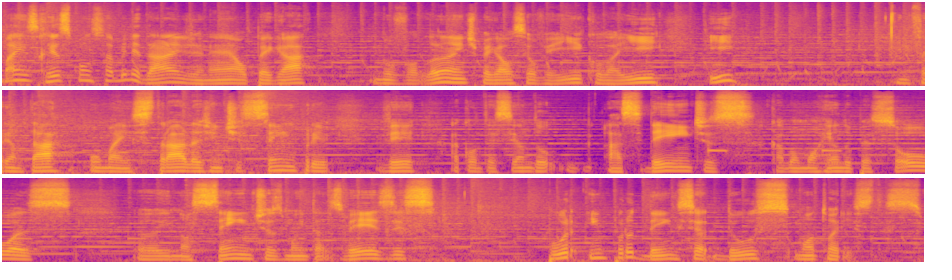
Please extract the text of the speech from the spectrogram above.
mais responsabilidade, né, ao pegar no volante, pegar o seu veículo aí e enfrentar uma estrada. A gente sempre vê acontecendo acidentes, acabam morrendo pessoas uh, inocentes muitas vezes por imprudência dos motoristas.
